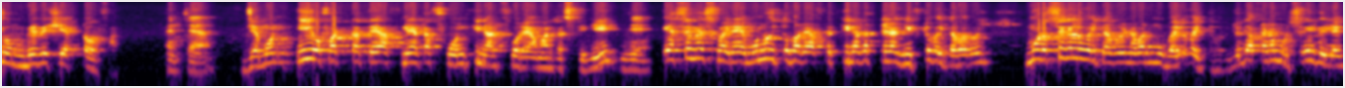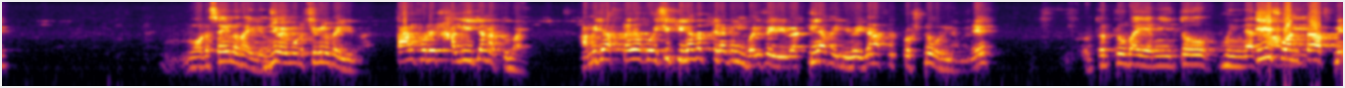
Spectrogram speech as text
জমবে বেশি একটা অফার আচ্ছা। যেমন এই অফারটাতে আপনি একটা ফোন কেনার পরে আমার কাছ থেকে এস এম এস পাইলে এমন হইতে পারে আপনি তিন হাজার টাকা গিফটও পাইতে পারেন মোটরসাইকেলও পাইতে পারেন আবার মোবাইলও পাইতে পারেন। যদি আপনারা মোটরসাইকেল পাইলেন মোটরসাইকেল পাইলি জি ভাই মোটরসাইকেল পাইলি না তারপরে খালি এটা না তো ভাই। আমি যে আপনাকে কইছি তিন হাজার টাকা দিয়ে মোবাইল পাইলি বা কিলা পাইলি এখানে আপনি প্রশ্ন করেন আমারে। তো তো ভাই আমি তো হুইনা এই ফোনটা আপনি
